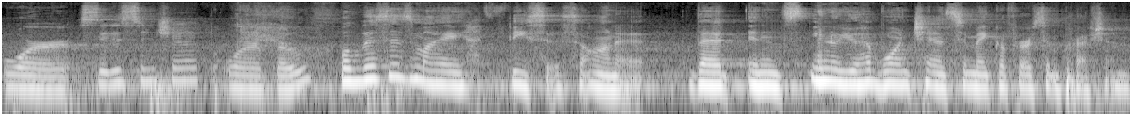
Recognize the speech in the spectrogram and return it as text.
or citizenship or both? Well, this is my thesis on it that in, you know you have one chance to make a first impression.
